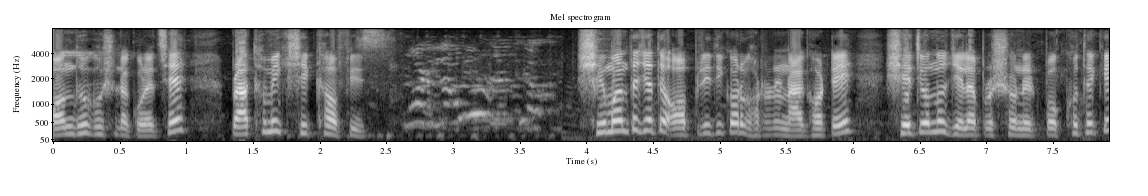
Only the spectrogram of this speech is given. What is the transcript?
বন্ধ ঘোষণা করেছে প্রাথমিক শিক্ষা অফিস। সীমান্তে যাতে অপ্রীতিকর ঘটনা না ঘটে সেজন্য জেলা প্রশাসনের পক্ষ থেকে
